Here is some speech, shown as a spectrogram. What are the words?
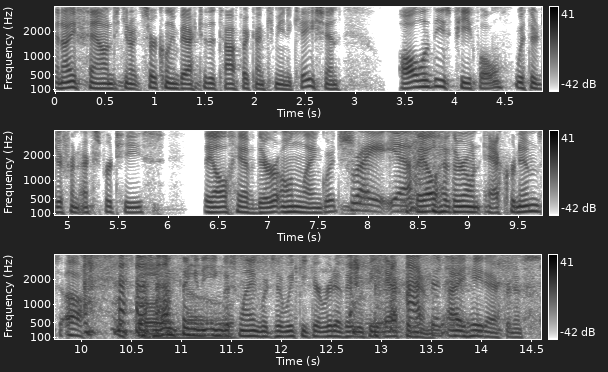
and I found, you know, circling back to the topic on communication, all of these people with their different expertise, they all have their own language. Right. Yeah. They all have their own acronyms. Oh, if there's Oh, one thing in the. English language that we could get rid of, it would be acronyms. I hate acronyms.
